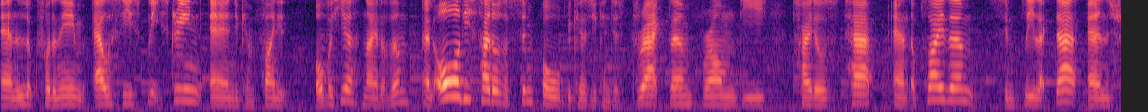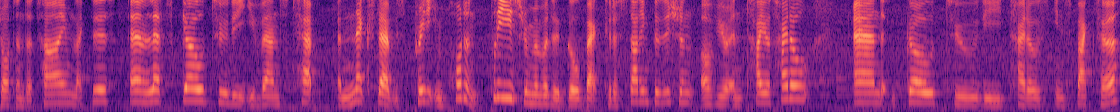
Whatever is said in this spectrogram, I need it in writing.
and look for the name LC split screen and you can find it over here, nine of them. And all these titles are simple because you can just drag them from the titles tab and apply them simply like that and shorten the time like this. And let's go to the events tab and next step is pretty important. Please remember to go back to the starting position of your entire title and go to the titles inspector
